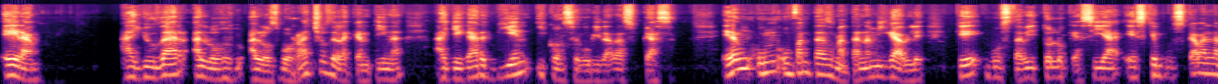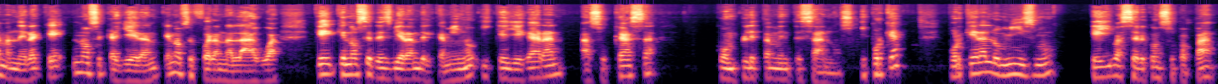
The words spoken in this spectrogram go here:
era ayudar a los, a los borrachos de la cantina a llegar bien y con seguridad a su casa. Era un, fantasma tan amigable que Gustavito lo que hacía es que buscaban la manera que no se cayeran, que no se fueran al agua, que, que no se desviaran del camino y que llegaran a su casa completamente sanos. ¿Y por qué? Porque era lo mismo que iba a hacer con su papá,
